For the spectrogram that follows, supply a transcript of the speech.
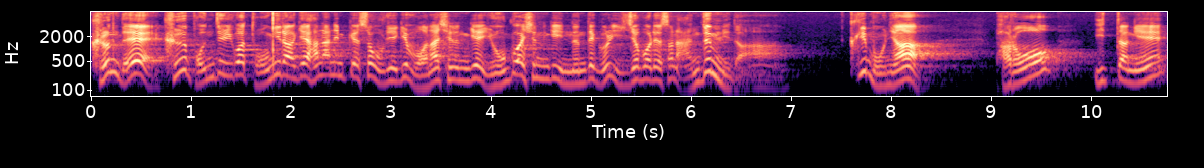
그런데 그 본질과 동일하게 하나님께서 우리에게 원하시는 게 요구하시는 게 있는데 그걸 잊어버려서는 안 됩니다. 그게 뭐냐? 바로 이 땅에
